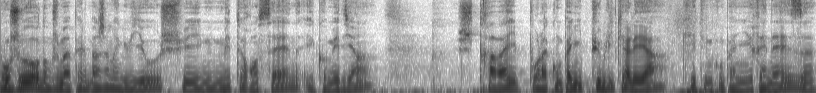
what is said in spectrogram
Bonjour, donc je m'appelle Benjamin Guyot, je suis metteur en scène et comédien. Je travaille pour la compagnie Public Aléa, qui est une compagnie rennaise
